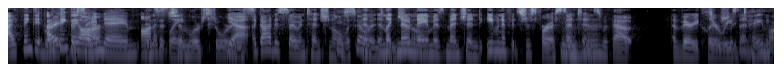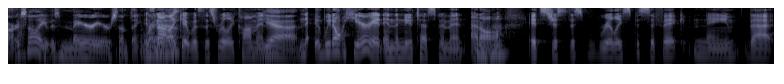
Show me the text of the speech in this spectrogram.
I think it, Right? I think the they same are name, and honestly. such similar stories. Yeah, God is so intentional He's with, so and, and, like no name is mentioned, even if it's just for a sentence Mhm. without a very clear Especially reason. Tamar. It's not like it was Mary or something. It's right? not like it was this really common. Yeah. n- We don't hear it in the New Testament at all. Mhm. It's just this really specific name that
